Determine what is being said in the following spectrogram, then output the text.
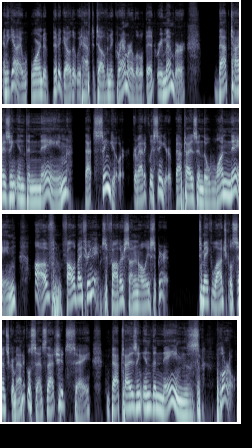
And again, I warned a bit ago that we'd have to delve into grammar a little bit. Remember, baptizing in the name, that's singular, grammatically singular, baptize in the one name of, followed by three names Father, Son, and Holy Spirit. To make logical sense, grammatical sense, that should say baptizing in the names, plural,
